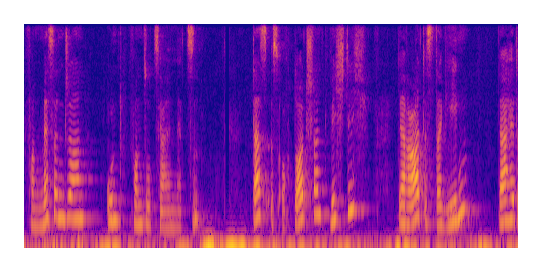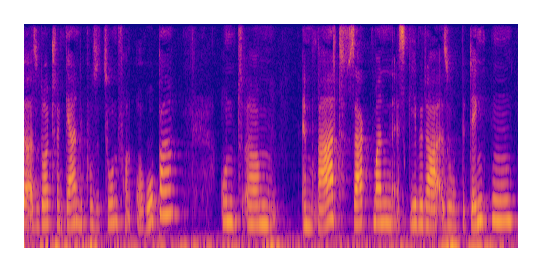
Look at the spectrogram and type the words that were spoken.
von Messengern und von sozialen Netzen. Das ist auch Deutschland wichtig. Der Rat ist dagegen. Da hätte also Deutschland gern die Position von Europa. Und ähm, im Rat sagt man, es gebe da also Bedenken,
